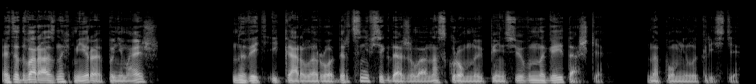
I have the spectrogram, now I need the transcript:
Это два разных мира, понимаешь? Но ведь и Карла Робертс не всегда жила на скромную пенсию в многоэтажке, напомнила Кристи.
